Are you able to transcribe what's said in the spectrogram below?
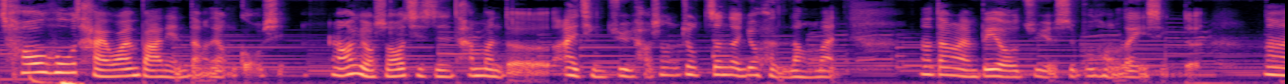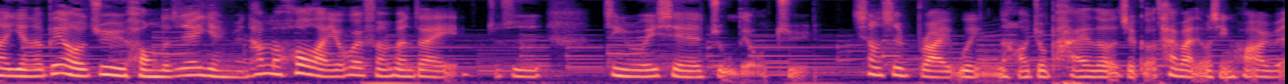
超乎台湾八点档那种狗血。然后有时候其实他们的爱情剧好像就真的又很浪漫。那当然 BL 剧也是不同类型的。那演了 BL 剧红的这些演员，他们后来又会纷纷在就是进入一些主流剧，像是 Bright Wing，然后就拍了这个泰版《流星花园》。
